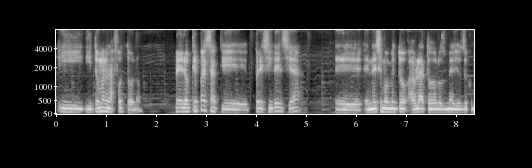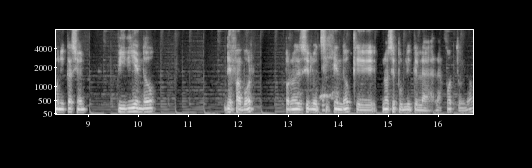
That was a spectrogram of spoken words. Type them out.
y, toman la foto, ¿no? Pero ¿qué pasa? Que presidencia eh, en ese momento habla a todos los medios de comunicación pidiendo de favor, por no decirlo exigiendo, que no se publique la, la foto, ¿no?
